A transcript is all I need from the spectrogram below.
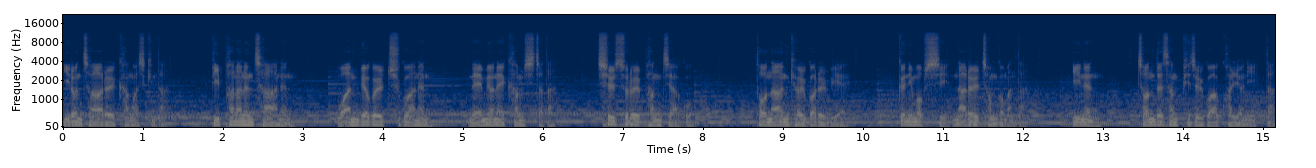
이런 자아를 강화시킨다. 비판하는 자아는 완벽을 추구하는 내면의 감시자다. 실수를 방지하고 더 나은 결과를 위해 끊임없이 나를 점검한다. 이는 전대상 피질과 관련이 있다.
